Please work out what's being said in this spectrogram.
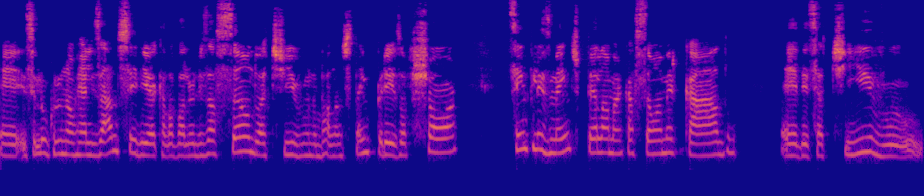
É, esse lucro não realizado seria aquela valorização do ativo no balanço da empresa offshore, simplesmente pela marcação a mercado é, desse ativo,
